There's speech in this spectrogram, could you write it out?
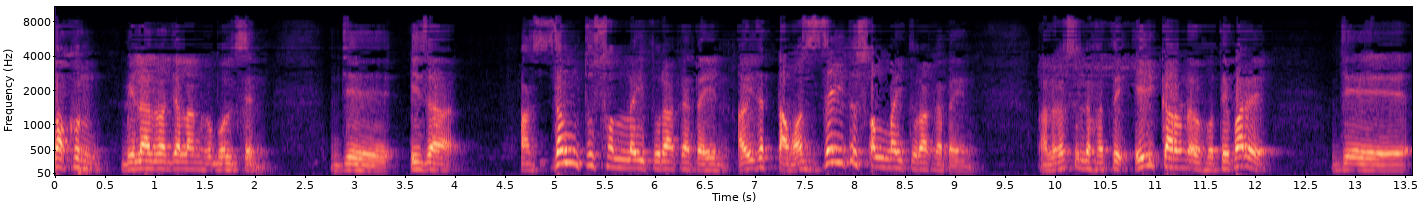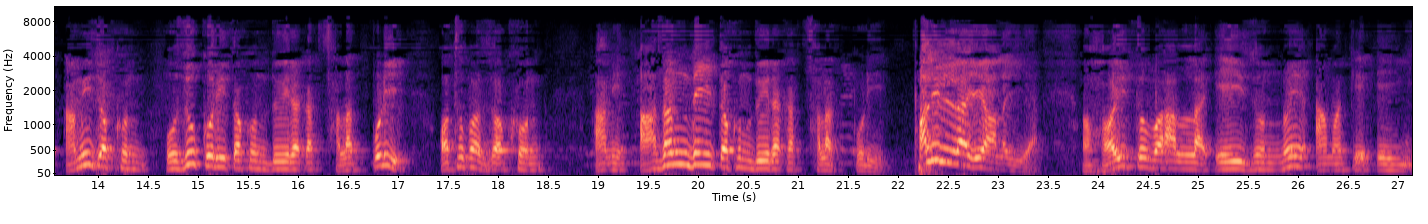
তখন বেলাল রাজালান বলছেন যে, ইজা আজম তু সল্লাই তুরাকাতাইন ইজা তাওয়াজ্জাই তু সল্লাই তুরাকাতাইন আল্লাহ রসুল্লাহ হয়তো এই কারণে হতে পারে যে, আমি যখন অজু করি তখন দুই রাকাত সালাত পড়ি, অথবা যখন আমি আজান দেই তখন দুই রাকাত সালাত পড়ি। ফালিল্লাহ আলাইয়া। হয়তো বা আল্লাহ এই জন্যই আমাকে এই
